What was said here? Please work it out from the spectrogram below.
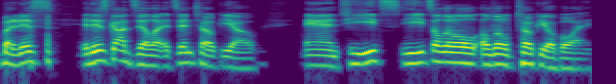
but it is it is Godzilla. It's in Tokyo, and he eats he eats a little a little Tokyo boy,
